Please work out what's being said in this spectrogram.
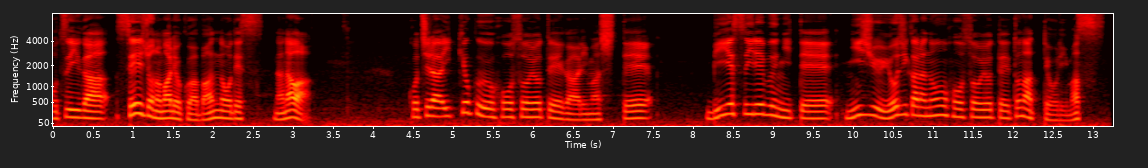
お次が「聖女の魔力は万能です」7話。こちら1曲放送予定がありまして BS11 にて24時からの放送予定となっております。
